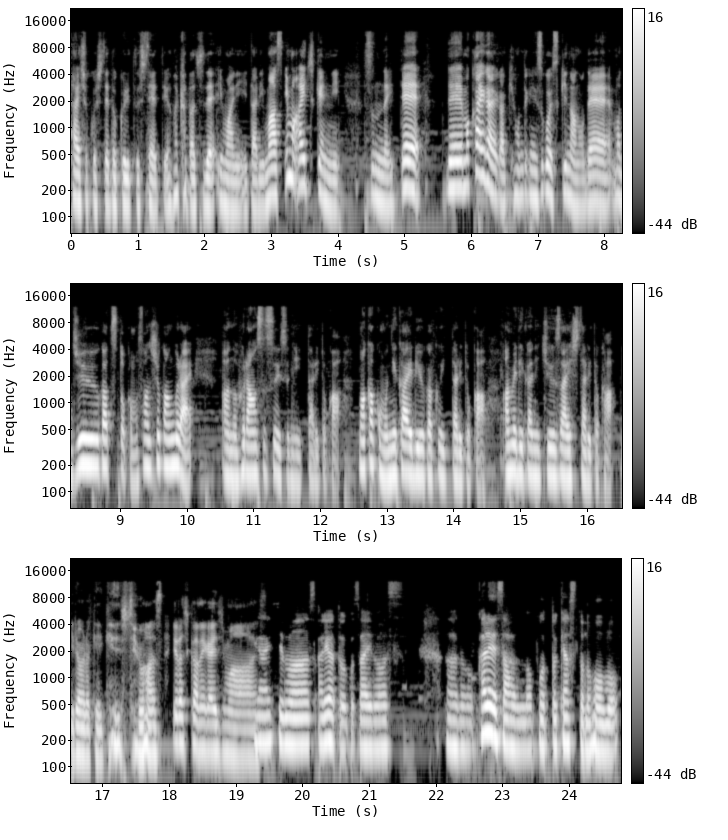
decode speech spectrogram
退職して独立してっていうような形で今に至ります。今愛知県に住んでいて、で、まあ海外が基本的にすごい好きなので、まあ10月とかも3週間ぐらいあのフランススイスに行ったりとか、まあ、過去も2回留学行ったりとかアメリカに駐在したりとかいろいろ経験してます。よろしくお願いします。お願いします。ありがとうございます。あのカレンさんのポッドキャストの方も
